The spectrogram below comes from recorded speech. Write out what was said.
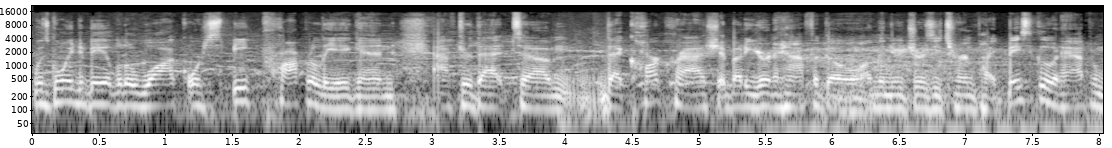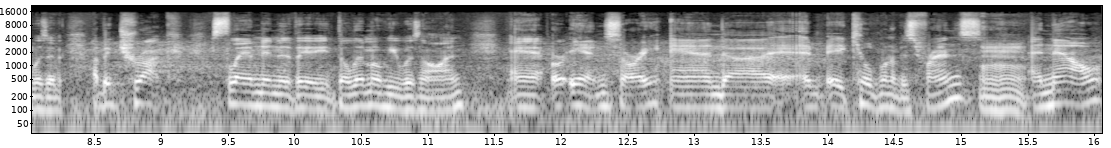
was going to be able to walk or speak properly again after that um, that car crash about a year and a half ago on the New Jersey Turnpike. Basically, what happened was a, a big truck slammed into the, the limo he was on, and, or in, sorry, and uh, it, it killed one of his friends. And now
